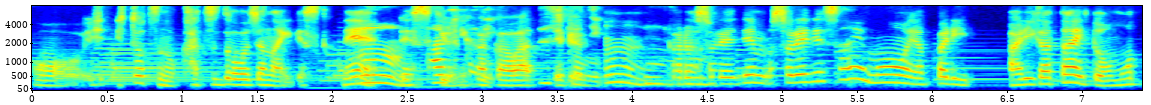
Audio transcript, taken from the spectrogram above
こう一つの活動じゃないですかね、うん、レスキューに関わってる。うん、だからそれでそれでさえもやっぱりありがたいと思っ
